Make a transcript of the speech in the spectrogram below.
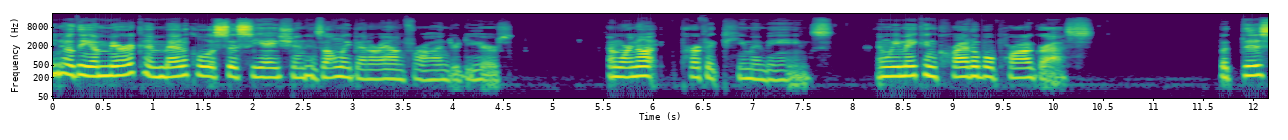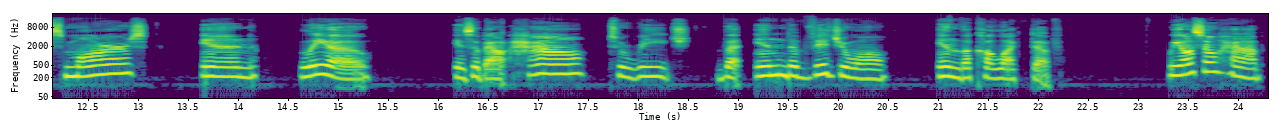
You know, the American Medical Association has only been around for a hundred years, and we're not perfect human beings, and we make incredible progress. But this Mars in Leo is about how to reach the individual in the collective. We also have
